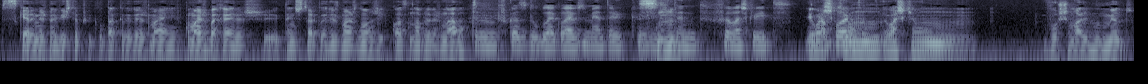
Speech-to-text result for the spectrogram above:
sequer a mesma vista porque aquilo está cada vez mais com mais barreiras, eh, que tem de estar cada vez mais longe e quase não dá para ver nada. Também por causa do Black Lives Matter, que Sim. portanto, foi lá escrito. Eu acho que é um, eu acho que é um, vou chamar-lhe monumento.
